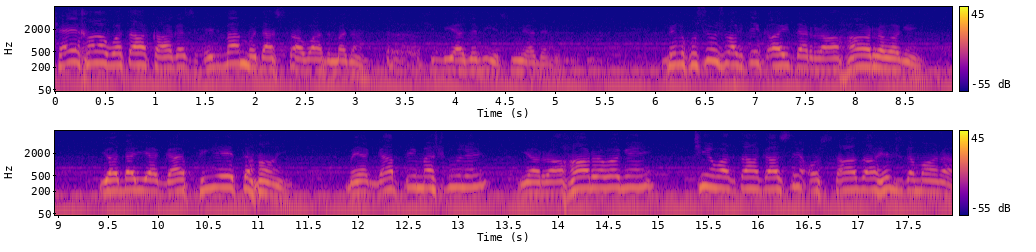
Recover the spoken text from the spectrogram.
شیخہ وطا کاغذ حجبہ مدستہ واد مدن۔ بھی ادبی سوی ادبی۔ بالخصوص وقت ایک آئی در راہا روگی یا در یا گپی تہائیں۔ میں یا گپی مشغول ہیں، یا راہا روگیں چین وقت آکا سے استاذہ ہج دمانا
